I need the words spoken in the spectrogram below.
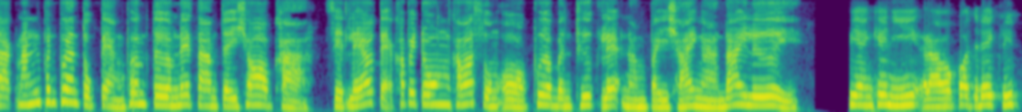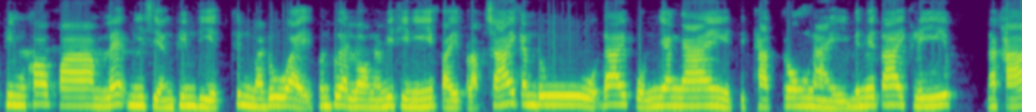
จากนั้นเพื่อนๆตกแต่งเพิ่มเติมได้ตามใจชอบค่ะ เสร็จแล้วแตะเข้าไปตรงคำว่าส่งออกเพื่อบันทึกและนำไปใช้งานได้เลย เพียงแค่นี้เราก็จะได้คลิปพิมพ์ข้อความและมีเสียงพิมพ์ดีดขึ้นมาด้วย เพื่อนๆลองนำวิธีนี้ไปปรับใช้กันดู ได้ผลยังไง ติดขัดตรงไหนเม้นไว้ใต้คลิปนะคะ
